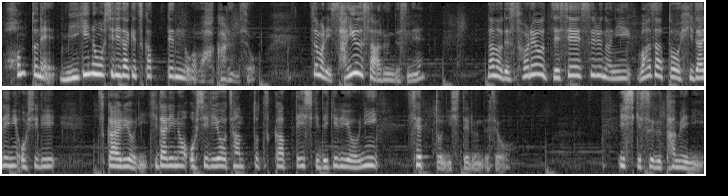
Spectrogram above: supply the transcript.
ほんとね右のお尻だけ使ってんのが分かるんですよ。つまり左右差あるんですね。なのでそれを是正するのにわざと左にお尻使えるように左のお尻をちゃんと使って意識できるようにセットにしてるんですよ。意識するために。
